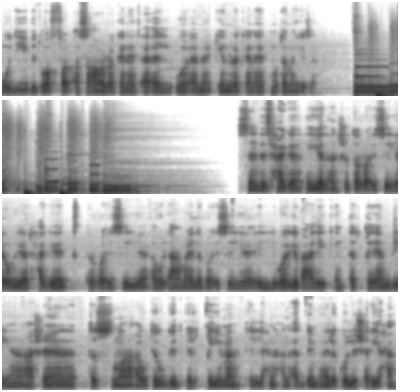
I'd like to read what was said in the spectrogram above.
ودي بتوفر أسعار ركنات أقل وأماكن ركنات متميزة. سادس حاجة هي الأنشطة الرئيسية وهي الحاجات الرئيسية أو الأعمال الرئيسية اللي واجب عليك أنت القيام بيها عشان تصنع أو توجد القيمة اللي إحنا هنقدمها لكل شريحة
